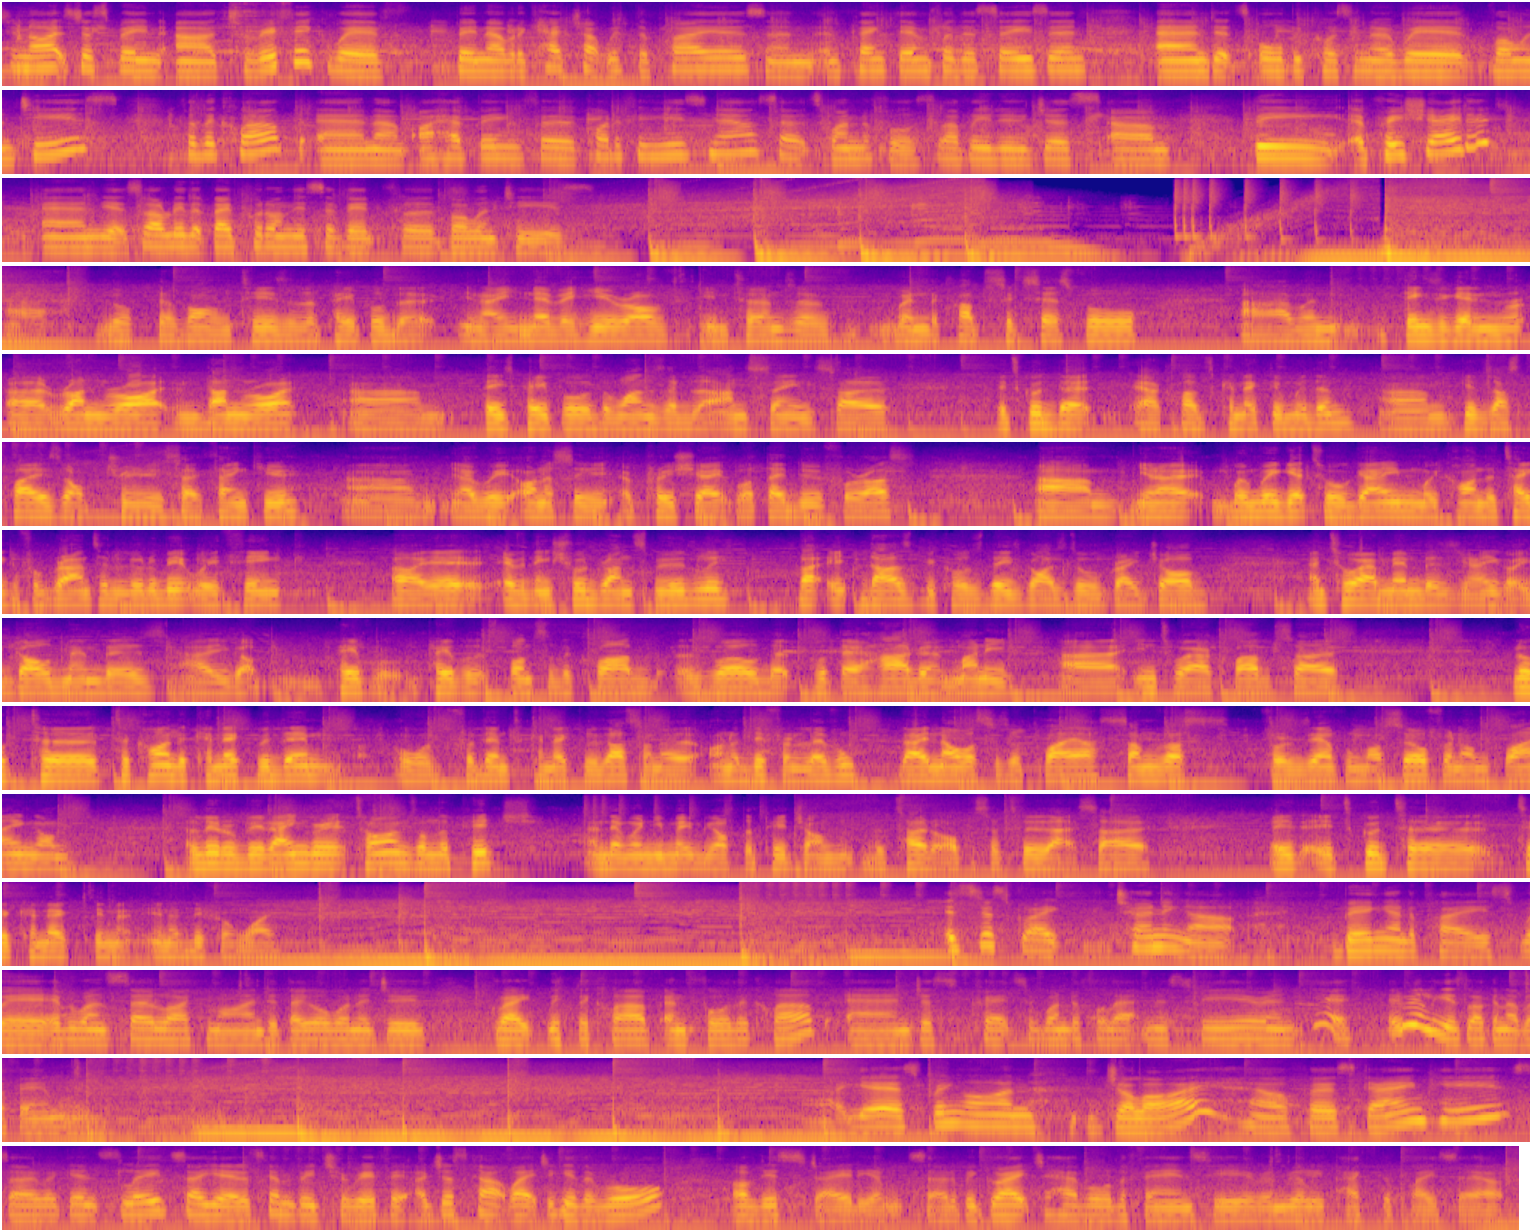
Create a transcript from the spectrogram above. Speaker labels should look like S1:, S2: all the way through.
S1: Tonight's just been uh, terrific. We've been able to catch up with the players and, and, thank them for the season and it's all because you know we're volunteers for the club and um, I have been for quite a few years now so it's wonderful. It's lovely to just um, be appreciated and yeah, it's lovely that they put on this event for volunteers.
S2: Uh, look, the volunteers are the people that you know you never hear of in terms of when the club's successful, uh, when things are getting uh, run right and done right. Um, these people are the ones that are unseen. So it's good that our club's connected with them. Um, gives us players the opportunity to say thank you. Um, you know, we honestly appreciate what they do for us. Um, you know, when we get to a game, we kind of take it for granted a little bit. We think, oh yeah, everything should run smoothly, but it does because these guys do a great job. And to our members, you know, you've got your gold members, uh, you've got people, people that sponsor the club as well that put their hard-earned money uh, into our club. So look, to, to kind of connect with them or for them to connect with us on a, on a different level. They know us as a player. Some of us, for example, myself, when I'm playing, I'm a little bit angry at times on the pitch and then when you meet me off the pitch, I'm the total opposite to that. So it, it's good to, to connect in in a different way.
S1: It's just great turning up, being at a place where everyone's so like-minded, they all want to do great with the club and for the club and just creates a wonderful atmosphere and yeah, it really is like another family. Uh, yes, bring on July, our first game here, so against Leeds. So yeah, it's going to be terrific. I just can't wait to hear the roar of this stadium. So it'll be great to have all the fans here and really pack the place out.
